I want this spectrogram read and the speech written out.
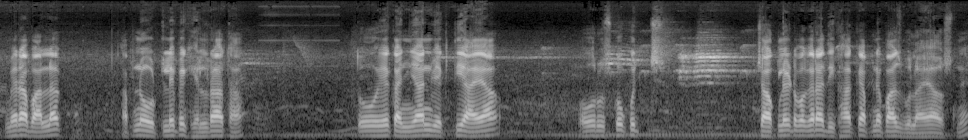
मेरा बालक अपने होटले पे खेल रहा था तो एक अनजान व्यक्ति आया और उसको कुछ चॉकलेट वगैरह दिखा के अपने पास बुलाया उसने।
